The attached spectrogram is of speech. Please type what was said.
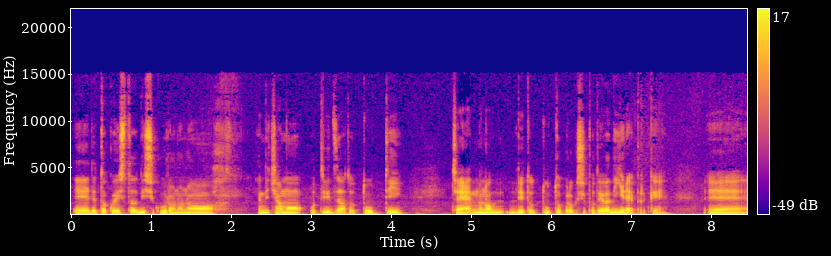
E detto questo, di sicuro non ho, diciamo, utilizzato tutti, cioè non ho detto tutto quello che si poteva dire perché eh,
